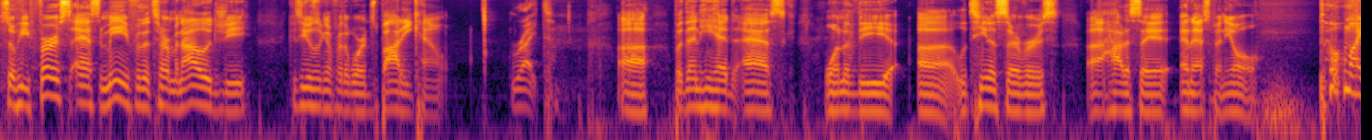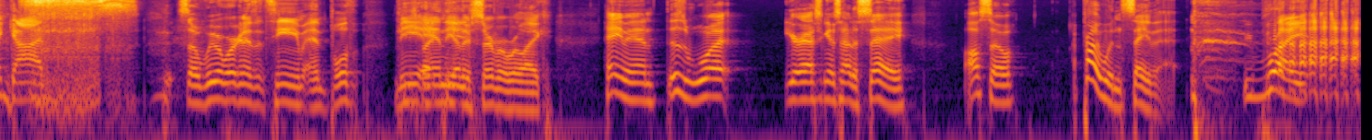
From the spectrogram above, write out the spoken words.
So he first asked me for the terminology because he was looking for the words body count. right. Uh, but then he had to ask one of the uh, Latina servers uh, how to say it in Espanol. Oh my god. So we were working as a team, and both me and the other server were like, "Hey, man, this is what you're asking us how to say." Also, I probably wouldn't say that. right.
